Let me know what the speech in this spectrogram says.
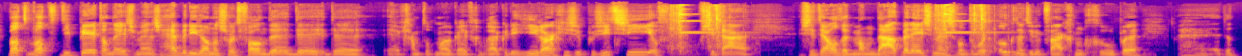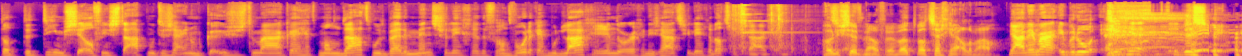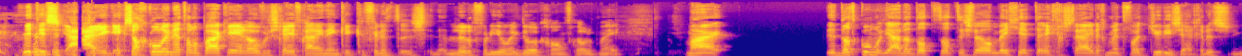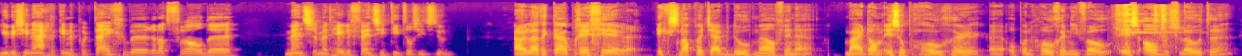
Wat, wat typeert dan deze mensen? Hebben die dan een soort van de, de, de ja, ik ga hem toch maar ook even gebruiken, de hiërarchische positie? Of, of zit, daar, zit er altijd mandaat bij deze mensen? Want er wordt ook natuurlijk vaak genoeg geroepen eh, dat, dat de teams zelf in staat moeten zijn om keuzes te maken. Het mandaat moet bij de mensen liggen. De verantwoordelijkheid moet lager in de organisatie liggen. Dat soort zaken. Holy shit, Melvin. Wat, wat zeg jij allemaal? Ja, nee, maar ik bedoel, weet je, dus dit is, ja, ik, ik zag Colin net al een paar keer over de scheef gaan. Ik denk, ik vind het eh, lullig voor die jongen, ik doe ook gewoon vrolijk mee. Maar dat, komt, ja, dat, dat, dat is wel een beetje tegenstrijdig met wat jullie zeggen. Dus jullie zien eigenlijk in de praktijk gebeuren dat vooral de mensen met hele fancy titels iets doen. Nou, laat ik daarop reageren. Ik snap wat jij bedoelt, Melvin, hè? Maar dan is op, hoger, eh, op een hoger niveau is al besloten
